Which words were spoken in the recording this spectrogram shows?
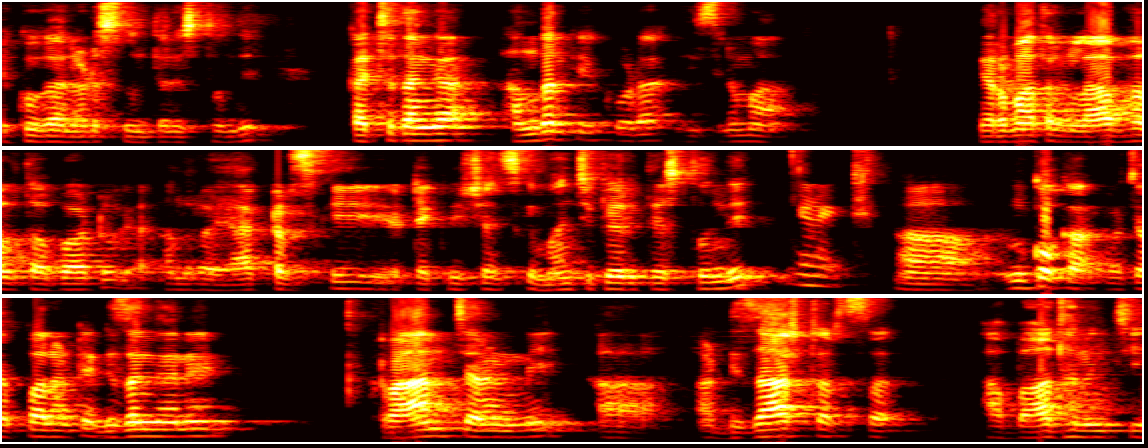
ఎక్కువగా నడుస్తుంది తెలుస్తుంది. ఖచ్చితంగా అందరికీ కూడా ఈ సినిమా నిర్మాతల లాభాలతో పాటు అందులో యాక్టర్స్కి టెక్నీషియన్స్కి మంచి పేరు తెస్తుంది. ఇంకొక చెప్పాలంటే నిజంగానే రామ్ చరణ్ని ఆ డిజాస్టర్స్ ఆ బాధ నుంచి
